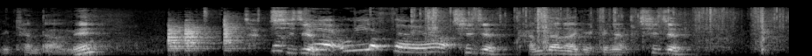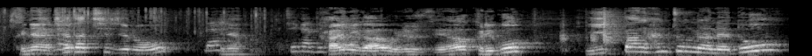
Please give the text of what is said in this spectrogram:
이렇게 한 다음에 자 치즈. 이렇게 올렸어요. 치즈 간단하게 그냥 치즈 그냥 체다 치즈로 네, 그냥 제가. 가연이가 올려주세요 그리고 이 빵 한쪽 면에도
